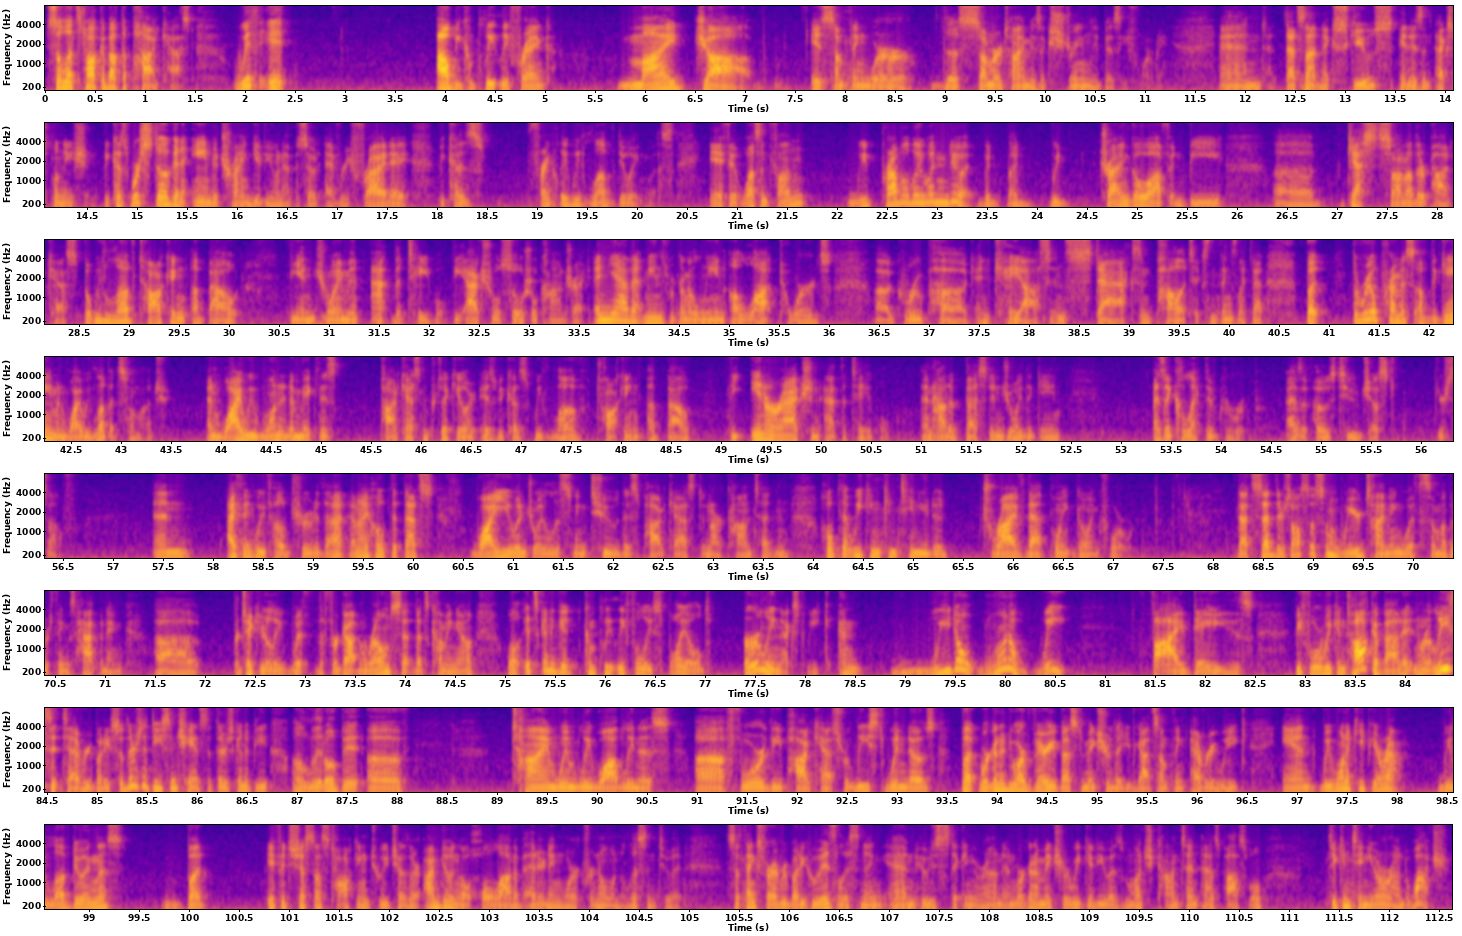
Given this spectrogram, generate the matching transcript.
So let's talk about the podcast. With it, I'll be completely frank, my job is something where the summertime is extremely busy for me. And that's not an excuse, it is an explanation. Because we're still going to aim to try and give you an episode every Friday because, frankly, we love doing this. If it wasn't fun, we probably wouldn't do it. But, but we'd try and go off and be uh, guests on other podcasts. But we love talking about the enjoyment at the table, the actual social contract. And yeah, that means we're going to lean a lot towards uh, group hug and chaos and stacks and politics and things like that. But the real premise of the game and why we love it so much and why we wanted to make this podcast in particular is because we love talking about the interaction at the table and how to best enjoy the game as a collective group as opposed to just yourself. And I think we've held true to that, and I hope that that's why you enjoy listening to this podcast and our content, and hope that we can continue to drive that point going forward. That said, there's also some weird timing with some other things happening, uh, particularly with the Forgotten Realms set that's coming out. Well, it's going to get completely fully spoiled early next week, and we don't want to wait five days before we can talk about it and release it to everybody. So there's a decent chance that there's going to be a little bit of time wimbly wobbliness uh, for the podcast released windows, but we're going to do our very best to make sure that you've got something every week. And we want to keep you around. We love doing this, but if it's just us talking to each other, I'm doing a whole lot of editing work for no one to listen to it. So thanks for everybody who is listening and who's sticking around, and we're going to make sure we give you as much content as possible to continue around to watch.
